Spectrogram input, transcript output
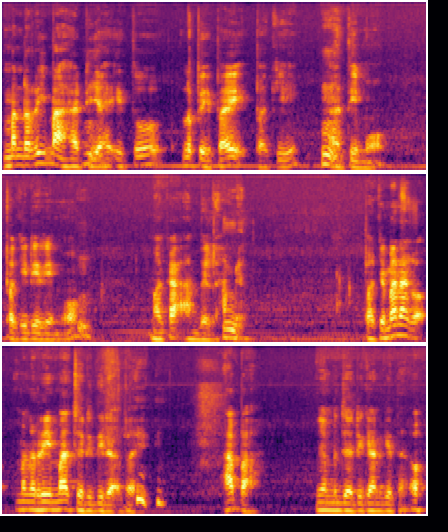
menerima hadiah itu lebih baik bagi Hmm. hatimu, bagi dirimu, Hmm. maka ambillah. Ambil. Bagaimana kok menerima jadi tidak baik? Apa yang menjadikan kita, oh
